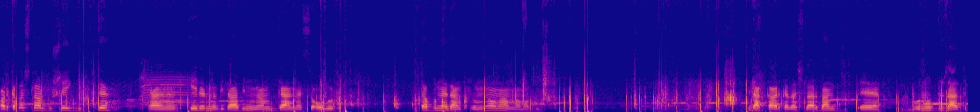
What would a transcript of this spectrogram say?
Arkadaşlar bu şey gitti. Yani gelir mi bir daha bilmiyorum. Gelmesi olur. Da bu neden kırılmıyor onu anlamadım. Bir dakika arkadaşlar ben e, bunu düzeltip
